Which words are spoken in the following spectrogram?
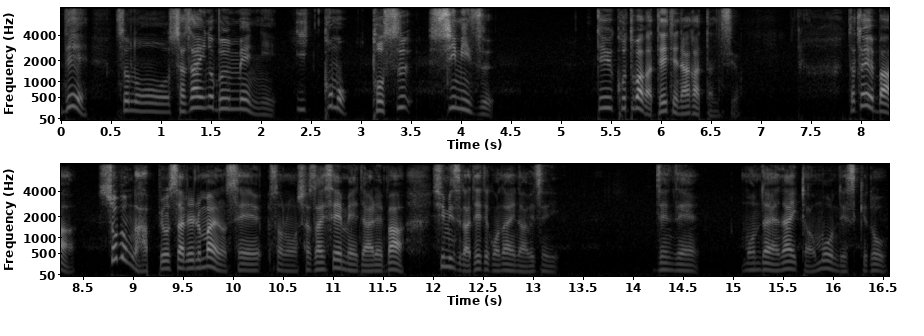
で、その謝罪の文面に一個も鳥栖、清水っていう言葉が出てなかったんですよ。例えば、処分が発表される前のせその謝罪声明であれば、清水が出てこないのは別に全然問題はないとは思うんですけど、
